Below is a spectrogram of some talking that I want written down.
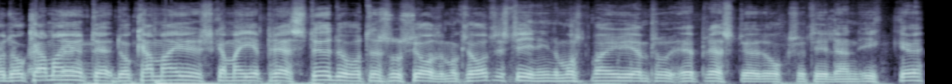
och då kan man ju inte, då kan man ju, ska man ge pressstöd åt en socialdemokratisk tidning, då måste man ju ge en pressstöd också till en icke,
